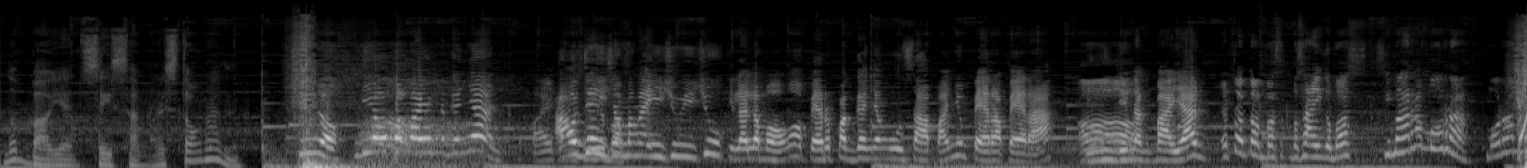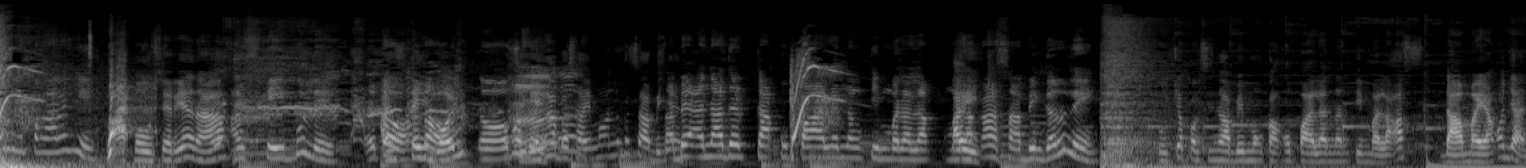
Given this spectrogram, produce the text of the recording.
nagbayad sa isang restaurant. Sino? Hindi ako papayag na ganyan. Papayag Ako, sa'yo, sa boss. mga issue-issue, kilala mo ako. Pero pag ganyang usapan, yung pera-pera, yung Oo. hindi nagbayad, Ito, ito, bas basahin ko, boss. Si Mara Mora. Mora Mora yung pangalan niya eh. poser yan, ha? Unstable eh. Ito, Unstable? Ito. Oo, boss. Sige nga, basahin mo. Ano ba sabi Sabi, niya? another kakupalan ng Team Malalak Malakas. Sabing ganun eh. Kutya, pag sinabi mong kakupalan ng Team Malakas, damay ako dyan.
